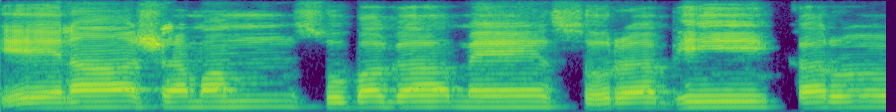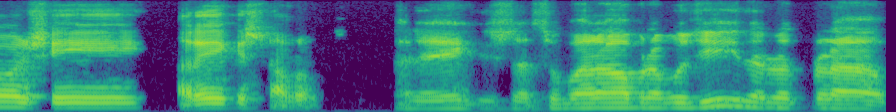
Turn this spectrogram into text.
येनाश्रमं सुभग मे सुरभि करोषि हरे कृष्ण प्रभु। Hare Krishna. Subharao Prabhuji, Dhanvat Pranam.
